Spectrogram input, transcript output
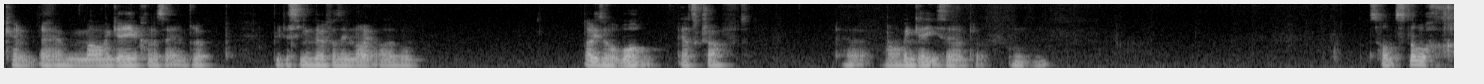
Ken, ähm, Marvin Gaye kann samplen bei der Single von seinem neuen Album. Alle so, wow, er hat es geschafft. Äh, Marvin Gaye samplen. Mhm. Sonst noch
